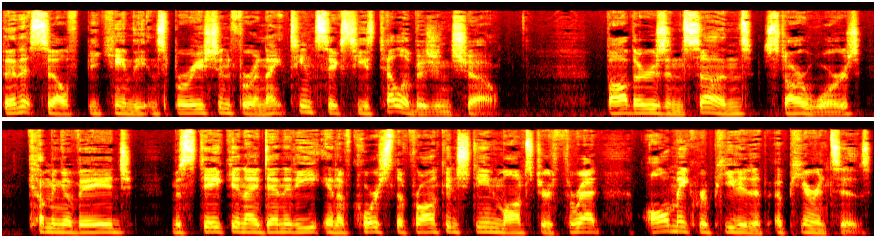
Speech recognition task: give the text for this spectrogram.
then itself became the inspiration for a 1960s television show. Fathers and Sons, Star Wars, Coming of Age, Mistaken Identity, and of course the Frankenstein monster threat all make repeated appearances,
